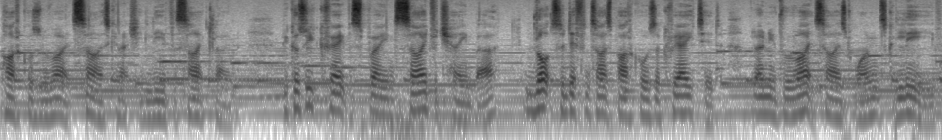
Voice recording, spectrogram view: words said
particles of the right size can actually leave the cyclone. Because we create the spray inside the chamber, lots of different sized particles are created, but only the right sized ones can leave.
